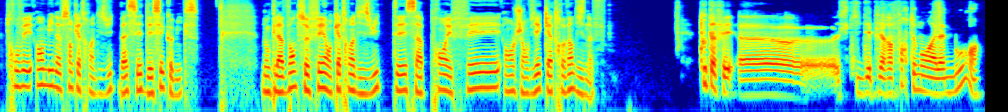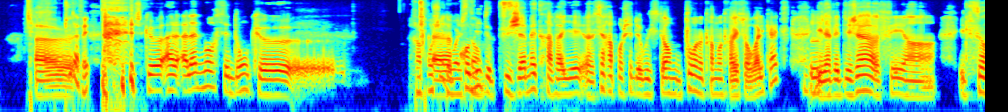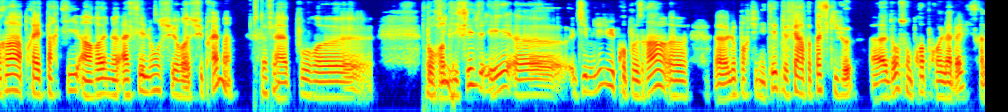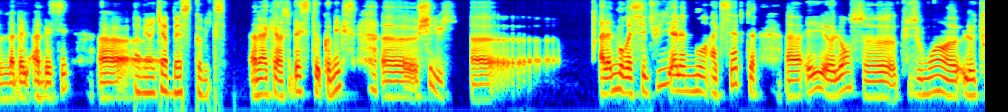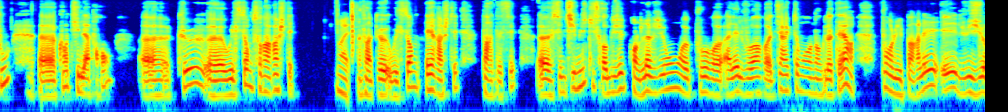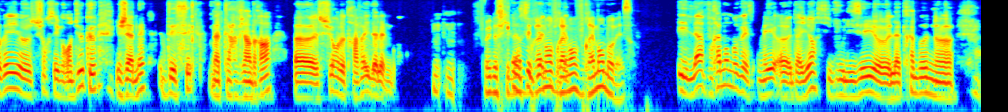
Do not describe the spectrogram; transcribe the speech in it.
trouvé en 1998, bah c'est DC Comics. Donc la vente se fait en 98 et ça prend effet en janvier 99. Tout à fait. Euh, ce qui déplaira fortement à Alan Moore. Euh, Tout à fait. puisque Alan Moore c'est donc euh, rapproché de Wildstorm. promis de plus jamais travailler, s'est rapproché de Wildstorm pour notamment travailler sur Wildcats. Mm. Il avait déjà fait un, il fera après être parti un run assez long sur Suprême. Tout à fait. pour pour, pour Field et Jim Lee lui proposera euh, l'opportunité de faire à peu près ce qu'il veut euh, dans son propre label, qui sera le label ABC. Euh, America Best Comics. America Best Comics chez lui. Alan Moore est séduit, Alan Moore accepte et lance plus ou moins le tout quand il apprend que Willstorm sera racheté. Ouais. Enfin que Willstorm est racheté par DC. Euh, c'est Jim Lee qui sera obligé de prendre l'avion euh, pour euh, aller le voir directement en Angleterre pour lui parler et lui jurer sur ses grands dieux que jamais DC n'interviendra sur le travail d'Alan Moore. Mm, mm. Oui, parce qu'il est vraiment, vraiment, vraiment mauvaise et là vraiment mauvaise. Mais euh, d'ailleurs, si vous lisez euh, la très bonne euh,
